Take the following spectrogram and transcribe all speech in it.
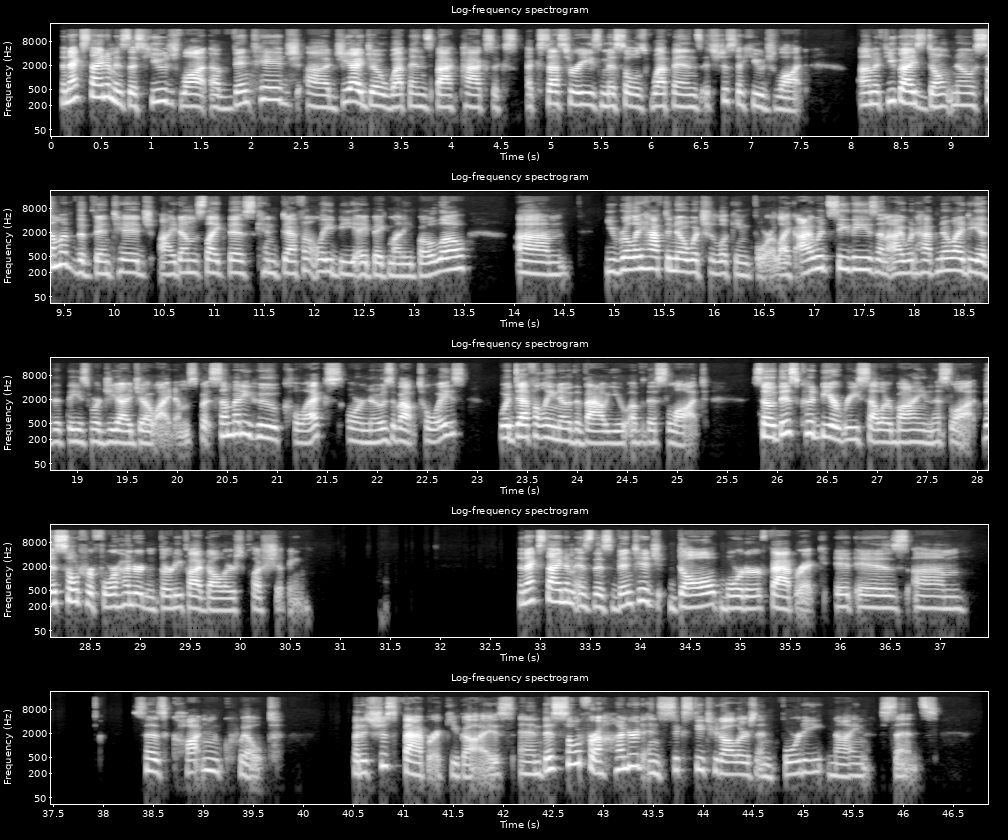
The next item is this huge lot of vintage uh, G.I. Joe weapons, backpacks, accessories, missiles, weapons. It's just a huge lot. Um, if you guys don't know, some of the vintage items like this can definitely be a big money bolo. Um, you really have to know what you're looking for. Like I would see these and I would have no idea that these were GI Joe items, but somebody who collects or knows about toys would definitely know the value of this lot. So this could be a reseller buying this lot. This sold for $435 plus shipping. The next item is this vintage doll border fabric. It is um says cotton quilt but it's just fabric, you guys. And this sold for $162.49.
